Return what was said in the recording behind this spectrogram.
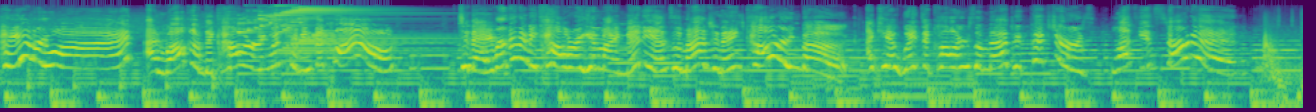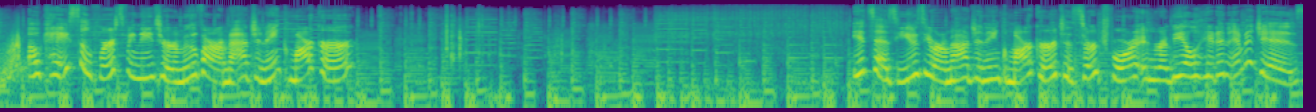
Hey everyone! And welcome to Coloring with Kimmi the Clown! Today we're gonna be coloring in my Minions Imagine Ink coloring book! I can't wait to color some magic pictures! Let's get started! Okay, so first we need to remove our Imagine Ink marker. It says use your Imagine Ink marker to search for and reveal hidden images.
